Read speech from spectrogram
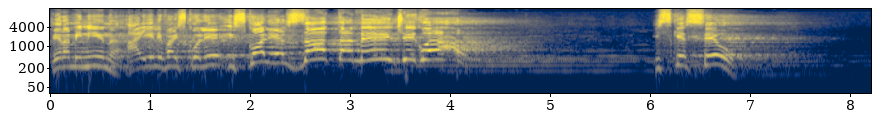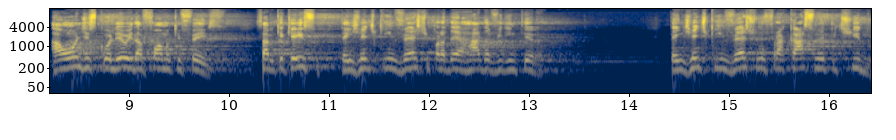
pela menina. Aí ele vai escolher, escolhe exatamente igual. Esqueceu aonde escolheu e da forma que fez. Sabe o que é isso? Tem gente que investe para dar errado a vida inteira. Tem gente que investe no fracasso repetido.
